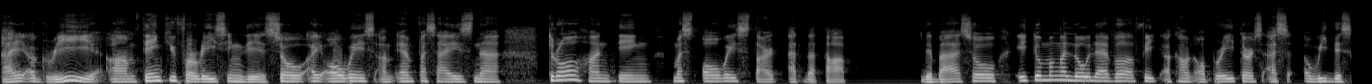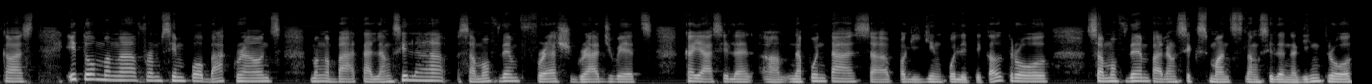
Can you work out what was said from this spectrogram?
I agree. Um, thank you for raising this. So I always um, emphasize na troll hunting must always start at the top. 'Di ba? So ito mga low-level fake account operators as we discussed, ito mga from simple backgrounds, mga bata lang sila, some of them fresh graduates, kaya sila um, napunta sa pagiging political troll. Some of them parang six months lang sila naging troll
